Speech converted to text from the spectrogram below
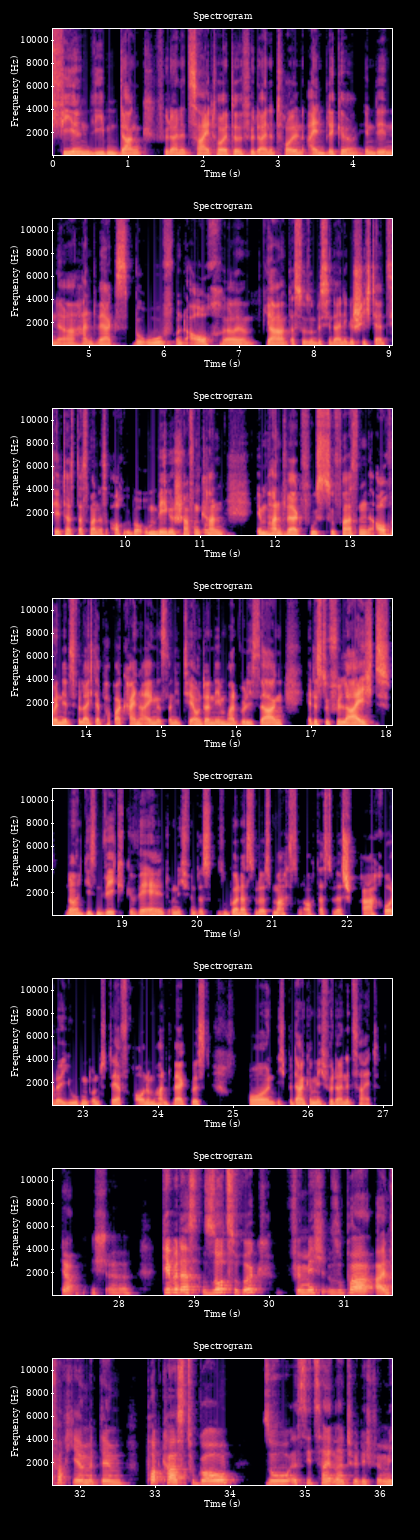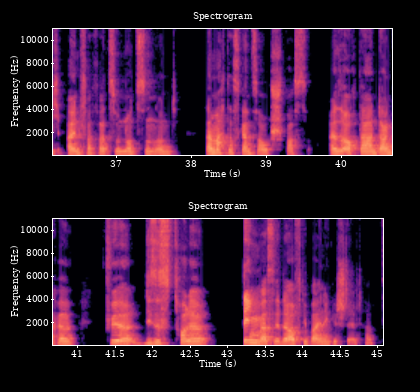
Vielen lieben Dank für deine Zeit heute, für deine tollen Einblicke in den äh, Handwerksberuf und auch, äh, ja, dass du so ein bisschen deine Geschichte erzählt hast, dass man es auch über Umwege schaffen kann, im Handwerk Fuß zu fassen. Auch wenn jetzt vielleicht der Papa kein eigenes Sanitärunternehmen hat, würde ich sagen, hättest du vielleicht ne, diesen Weg gewählt. Und ich finde es das super, dass du das machst und auch, dass du das Sprachrohr der Jugend und der Frauen im Handwerk bist. Und ich bedanke mich für deine Zeit. Ja, ich äh, gebe das so zurück. Für mich super einfach hier mit dem Podcast to go, so ist die Zeit natürlich für mich einfacher zu nutzen und dann macht das Ganze auch Spaß. Also auch da danke für dieses tolle Ding, was ihr da auf die Beine gestellt habt.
